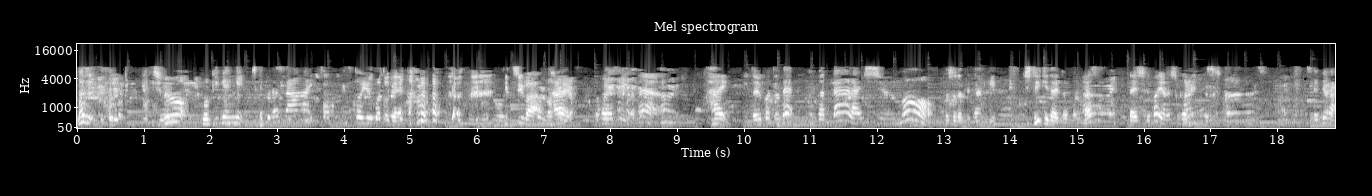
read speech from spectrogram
まず、自分をご機嫌にしてください。ということで、1話、はい。わかりやすいね。はい。はい。ということで、また来週も子育て談義していきたいと思います。来週もよろしくお願いいたします。それでは、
